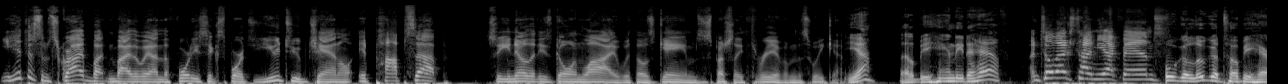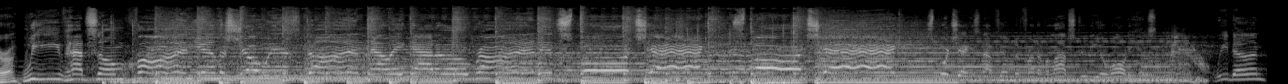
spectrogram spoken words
You hit the subscribe button, by the way, on the 46 Sports YouTube channel. It pops up so you know that he's going live with those games, especially three of them this weekend. Yeah, that'll be handy to have. Until next time, Yak fans. Ooga Luga, Toby Hara. We've had some fun, yeah, the show is done. Now we gotta run. It's Sports Yak, Sports Yak. Sports Yak is not filmed in front of a live studio audience. We done.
